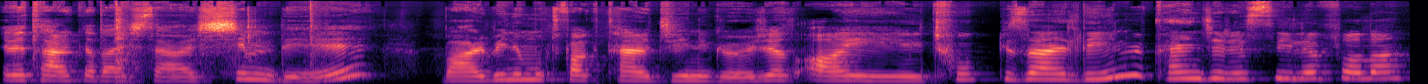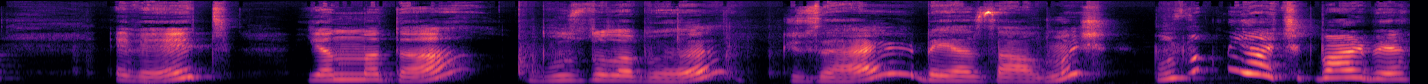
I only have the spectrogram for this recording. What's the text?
Evet arkadaşlar şimdi Barbie'nin mutfak tercihini göreceğiz. Ay çok güzel değil mi penceresiyle falan. Evet yanına da buzdolabı güzel beyaz almış. Buzluk niye açık Barbie?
